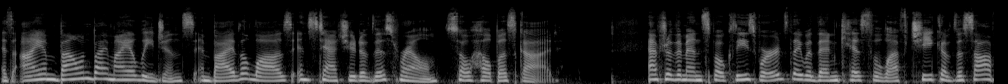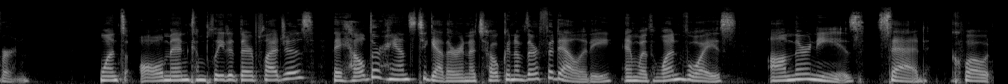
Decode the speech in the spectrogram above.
as I am bound by my allegiance and by the laws and statute of this realm, so help us God. After the men spoke these words, they would then kiss the left cheek of the sovereign. Once all men completed their pledges, they held their hands together in a token of their fidelity, and with one voice, on their knees, said, quote,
